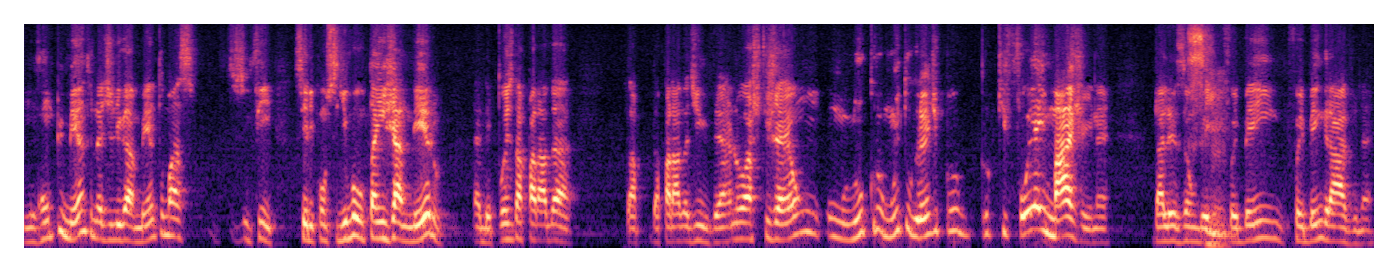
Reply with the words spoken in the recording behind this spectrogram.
um rompimento né, de ligamento, mas enfim, se ele conseguir voltar em janeiro, né, depois da parada da, da, parada de inverno, eu acho que já é um, um lucro muito grande para o que foi a imagem, né, da lesão Sim. dele. Foi bem, foi bem grave, né?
